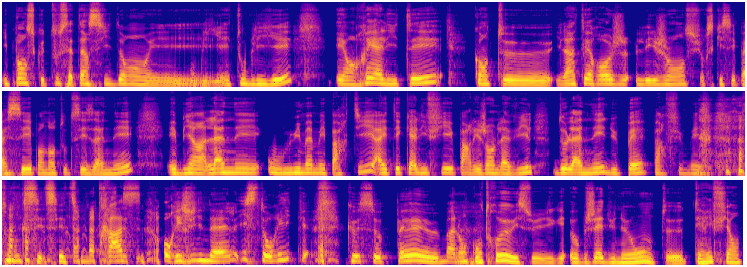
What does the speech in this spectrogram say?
il pense que tout cet incident est Oublié. est oublié. Et en réalité, quand euh, il interroge les gens sur ce qui s'est passé pendant toutes ces années, eh bien, l'année où lui-même est parti a été qualifiée par les gens de la ville de l'année du paix parfumé. Donc, c'est une trace originelle, historique, que ce paix euh, malencontreux est ce- objet d'une honte euh, terrifiante.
